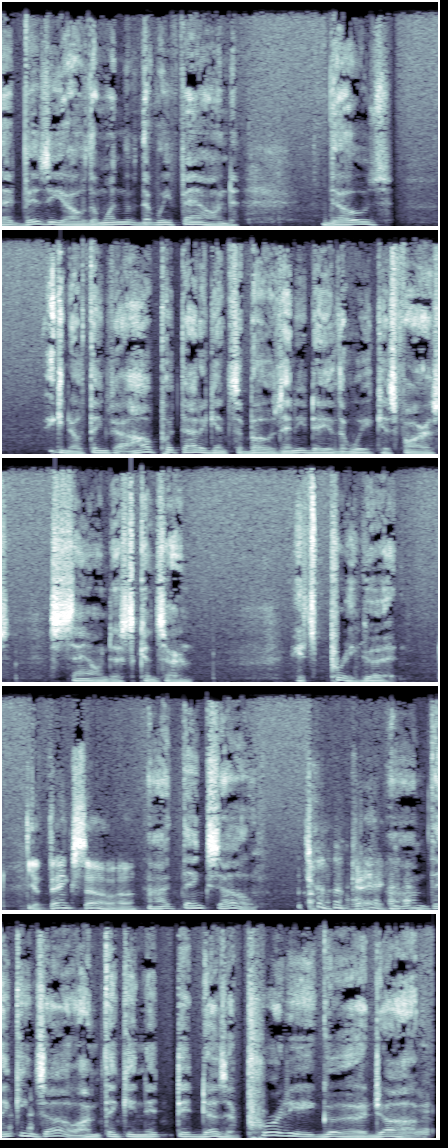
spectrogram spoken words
that Vizio, the one that we found, those, you know, things that I'll put that against the Bose any day of the week as far as sound is concerned. It's pretty good. You think so, huh? I think so. okay. I'm thinking so. I'm thinking it, it does a pretty good job.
